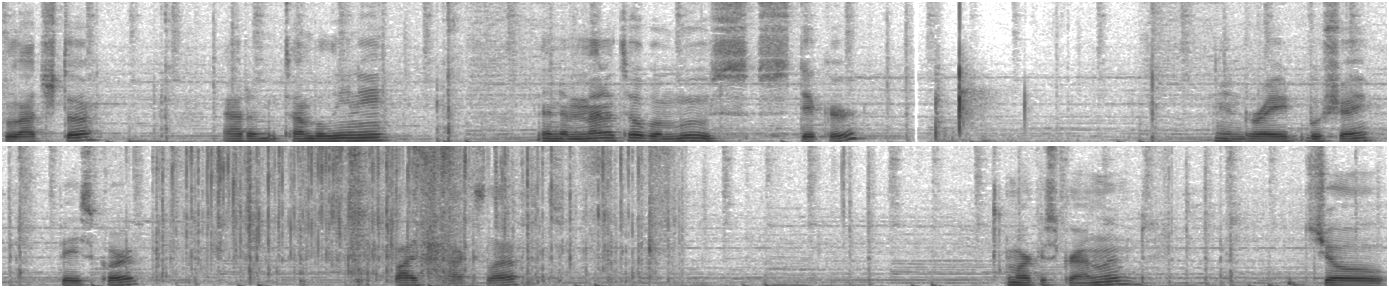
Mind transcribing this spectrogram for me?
Vlachta, Adam Tambellini, and a Manitoba Moose sticker, and Reid Boucher base card. Five packs left. Markus Granlund, Joe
